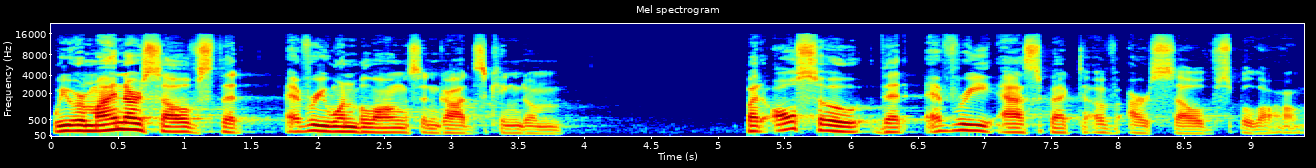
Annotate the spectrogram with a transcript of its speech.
we remind ourselves that everyone belongs in God's kingdom, but also that every aspect of ourselves belong.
